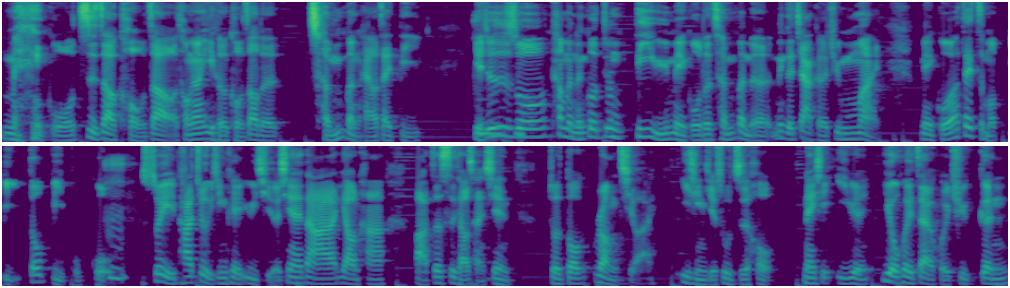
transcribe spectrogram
美国制造口罩同样一盒口罩的成本还要再低。也就是说，他们能够用低于美国的成本的那个价格去卖，美国要再怎么比都比不过，嗯、所以他就已经可以预期了。现在大家要他把这四条产线就都 run 起来，疫情结束之后，那些医院又会再回去跟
